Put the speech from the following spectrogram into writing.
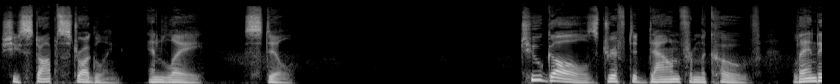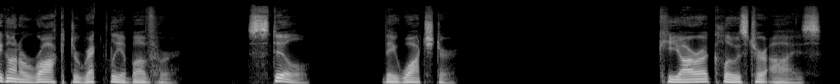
She stopped struggling and lay, still. Two gulls drifted down from the cove, landing on a rock directly above her. Still, they watched her. Kiara closed her eyes.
